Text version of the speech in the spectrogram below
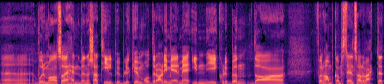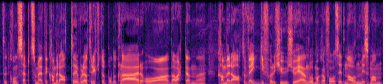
Uh, hvor man altså henvender seg til publikum og drar de mer med inn i klubben. Da for HamKams del så har det vært et konsept som heter Kamerater, hvor de har trykt opp både klær, og det har vært en eh, kameratvegg for 2021, hvor man kan få sitt navn hvis man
